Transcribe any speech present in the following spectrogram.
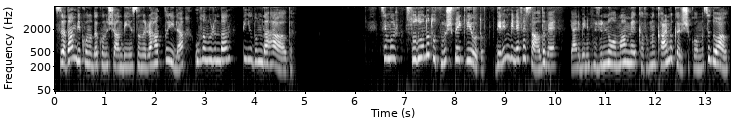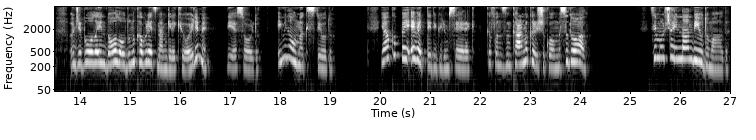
sıradan bir konuda konuşan bir insanın rahatlığıyla uhlamurundan bir yudum daha aldı. Timur soluğunu tutmuş bekliyordu. Derin bir nefes aldı ve yani benim hüzünlü olmam ve kafamın karma karışık olması doğal. Önce bu olayın doğal olduğunu kabul etmem gerekiyor öyle mi? diye sordu. Emin olmak istiyordu. Yakup Bey evet dedi gülümseyerek. Kafanızın karma karışık olması doğal. Timur çayından bir yudum aldı.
